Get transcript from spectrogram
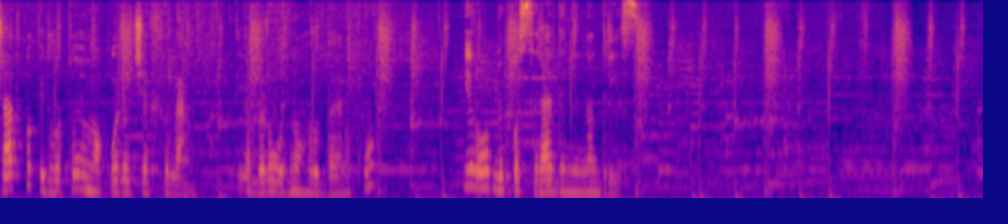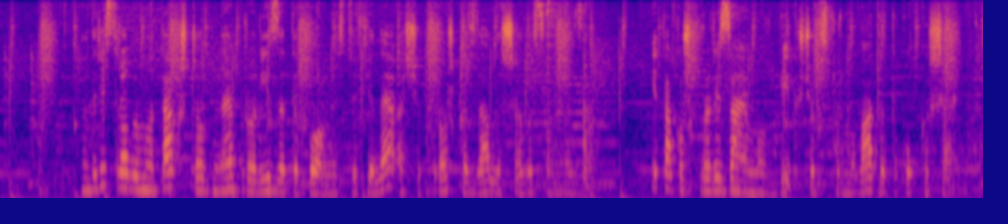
спочатку підготуємо куряче філе. Я беру одну грудинку і роблю посередині надріз. Надріз робимо так, щоб не прорізати повністю філе, а щоб трошки залишилося внизу. І також прорізаємо в бік, щоб сформувати таку кишеньку.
